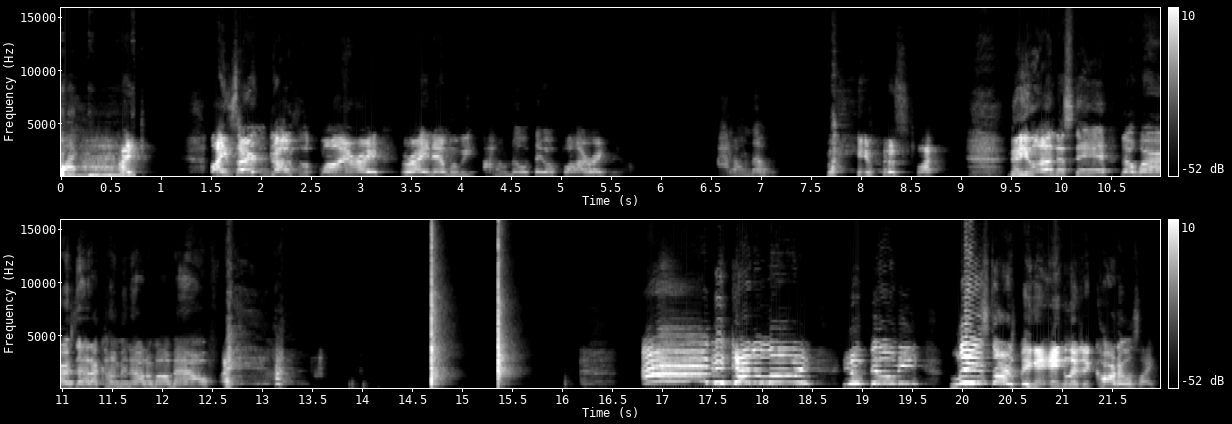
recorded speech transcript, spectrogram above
What? Like, like certain jokes were flying right, right in that movie. I don't know if they would fly right now. I don't know. But he was like, "Do you understand the words that are coming out of my mouth?" ah, they got a line. You feel me? Lee started speaking English, and Carter was like,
